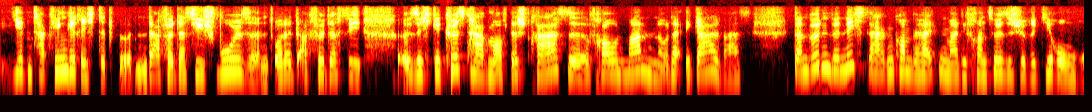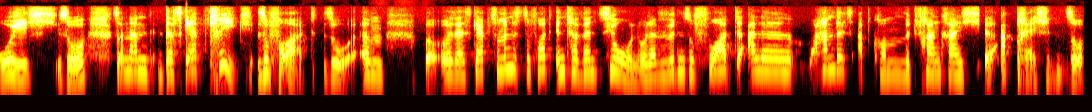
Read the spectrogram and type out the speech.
jeden Tag hingerichtet würden, dafür, dass sie schwul sind oder dafür, dass sie äh, sich geküsst haben auf der Straße, Frau und Mann oder egal was, dann würden wir nicht sagen, komm, wir halten halten mal die französische Regierung ruhig, so, sondern das gäbe Krieg sofort, so, ähm, oder es gäbe zumindest sofort Intervention oder wir würden sofort alle Handelsabkommen mit Frankreich äh, abbrechen, so.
